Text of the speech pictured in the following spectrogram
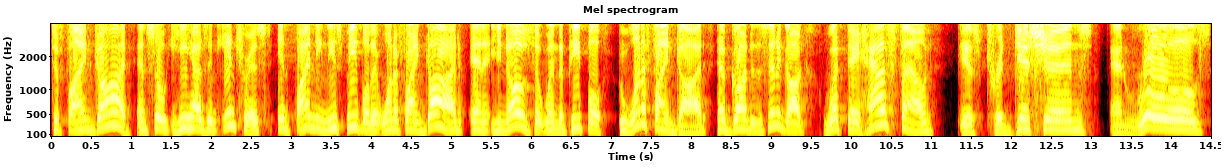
to find God. And so he has an interest in finding these people that want to find God. And he knows that when the people who want to find God have gone to the synagogue, what they have found is traditions, and rules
